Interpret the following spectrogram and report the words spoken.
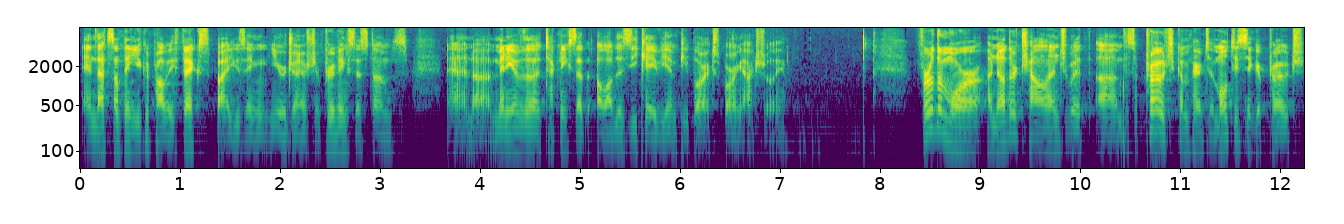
And that's something you could probably fix by using your generation proving systems and uh, many of the techniques that a lot of the ZKVM people are exploring actually. Furthermore, another challenge with um, this approach compared to a multi-sig approach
